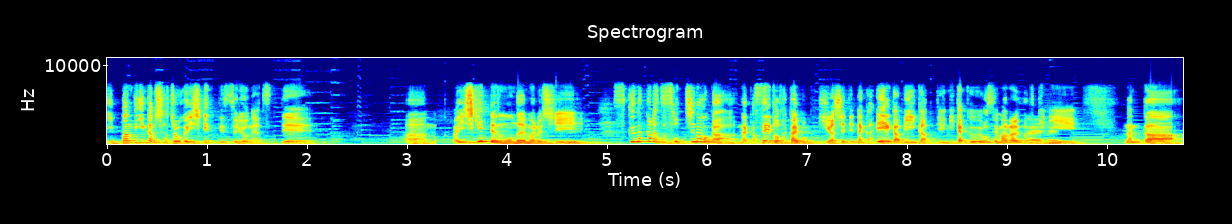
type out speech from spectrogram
一般的に多分社長が意思決定するようなやつってあの、まあ、意思決定の問題もあるし少なからずそっちの方がなんか精度高い僕気がしててなんか A か B かっていう二択を迫られた時に、はいなんか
